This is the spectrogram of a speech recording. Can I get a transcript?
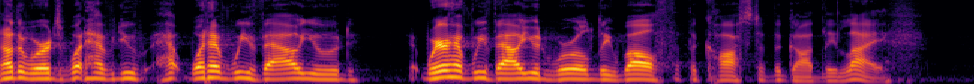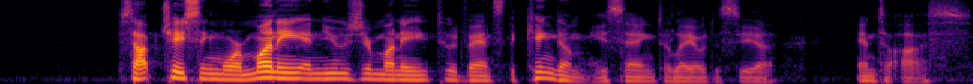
In other words, what have, you, what have we valued? Where have we valued worldly wealth at the cost of the godly life? Stop chasing more money and use your money to advance the kingdom, he's saying to Laodicea and to us.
